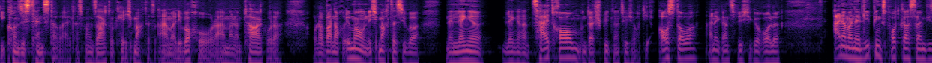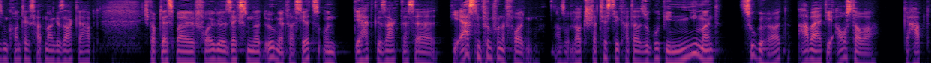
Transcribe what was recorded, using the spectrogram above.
die Konsistenz dabei, dass man sagt, okay, ich mache das einmal die Woche oder einmal am Tag oder, oder wann auch immer und ich mache das über eine Länge, längeren Zeitraum. Und da spielt natürlich auch die Ausdauer eine ganz wichtige Rolle. Einer meiner Lieblingspodcaster in diesem Kontext hat mal gesagt gehabt, ich glaube, der ist bei Folge 600 irgendetwas jetzt und der hat gesagt, dass er die ersten 500 Folgen, also laut Statistik hat er so gut wie niemand zugehört, aber er hat die Ausdauer gehabt,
